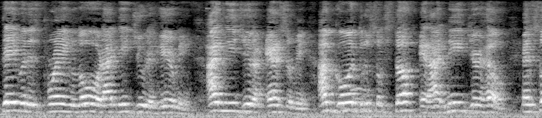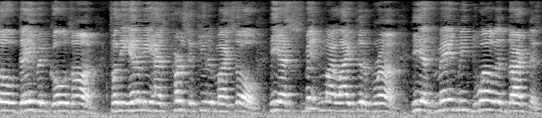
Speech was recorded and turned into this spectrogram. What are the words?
David is praying, Lord, I need you to hear me. I need you to answer me. I'm going through some stuff and I need your help. And so David goes on. For the enemy has persecuted my soul. He has smitten my life to the ground. He has made me dwell in darkness,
